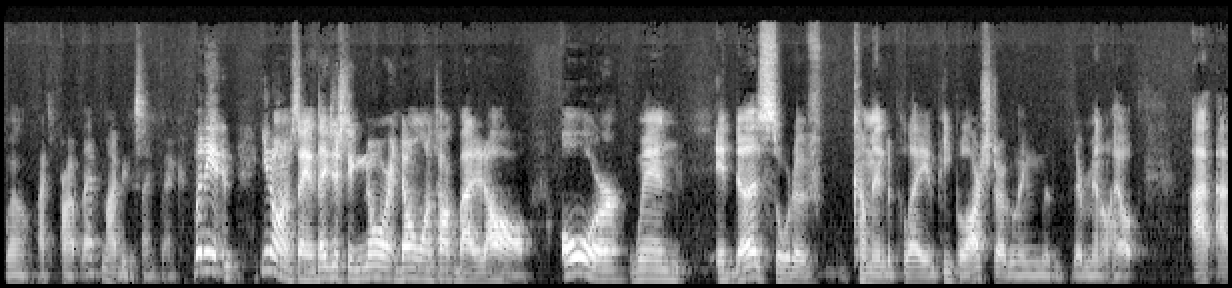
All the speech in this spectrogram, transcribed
well, that's probably that might be the same thing. But it, you know what I'm saying? They just ignore it and don't want to talk about it at all. Or when it does sort of come into play and people are struggling with their mental health, I, I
